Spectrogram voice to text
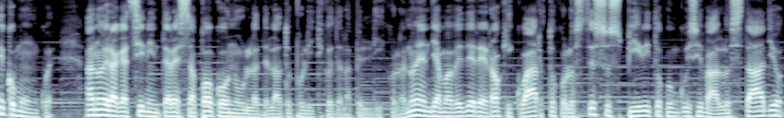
E comunque, a noi ragazzini interessa poco o nulla del lato politico della pellicola. Noi andiamo a vedere Rocky IV con lo stesso spirito con cui si va allo stadio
